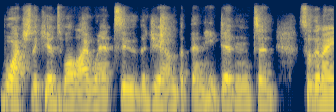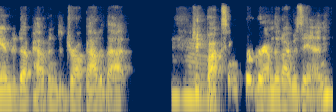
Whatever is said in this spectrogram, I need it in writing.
watch the kids while i went to the gym but then he didn't. And so then i ended up having to drop out of that mm-hmm. kickboxing program that I was in.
